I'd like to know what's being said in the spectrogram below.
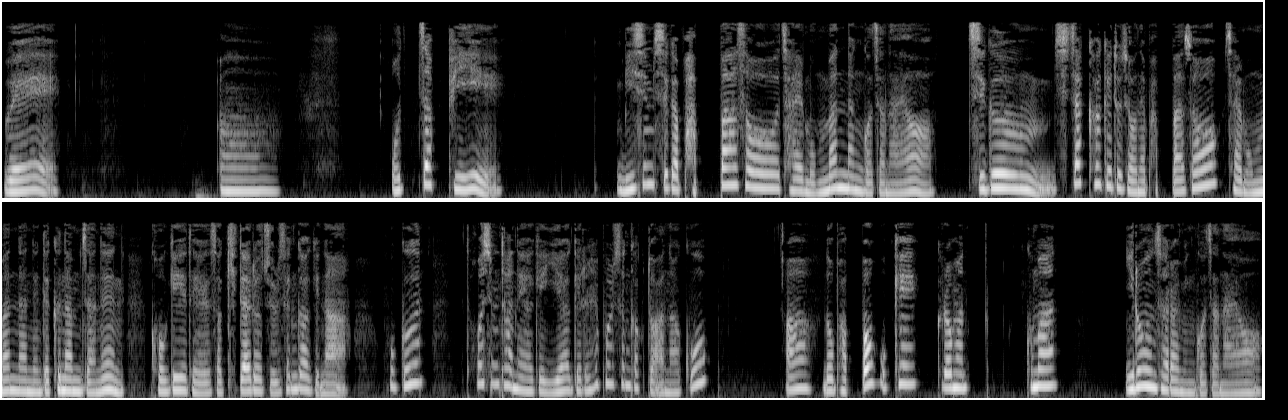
왜, 어, 어차피 미심 씨가 바빠서 잘 못 만난 거잖아요. 지금 시작하기도 전에 바빠서 잘 못 만났는데 그 남자는 거기에 대해서 기다려줄 생각이나 혹은 허심탄회하게 이야기를 해볼 생각도 안 하고 아, 너 바빠? 오케이. 그러면 그만. 이런 사람인 거잖아요.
